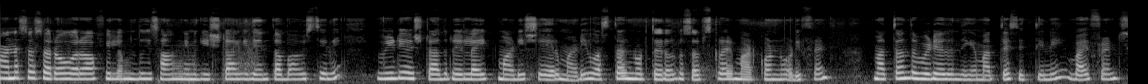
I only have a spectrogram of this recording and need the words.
ಮಾನಸ ಸರೋವರ ಫಿಲಮ್ದು ಈ ಸಾಂಗ್ ನಿಮಗೆ ಇಷ್ಟ ಆಗಿದೆ ಅಂತ ಭಾವಿಸ್ತೀನಿ. ವಿಡಿಯೋ ಇಷ್ಟ ಆದರೆ ಲೈಕ್ ಮಾಡಿ, ಶೇರ್ ಮಾಡಿ. ಹೊಸ್ದಾಗಿ ನೋಡ್ತಾ ಇರೋರು ಸಬ್ಸ್ಕ್ರೈಬ್ ಮಾಡ್ಕೊಂಡು ನೋಡಿ ಫ್ರೆಂಡ್ಸ್ ಮತ್ತೊಂದು ವಿಡಿಯೋದೊಂದಿಗೆ ಮತ್ತೆ ಸಿಗ್ತೀನಿ. ಬಾಯ್ ಫ್ರೆಂಡ್ಸ್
